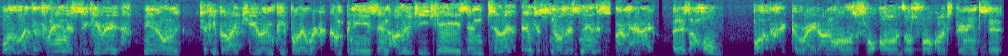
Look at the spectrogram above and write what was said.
well, my, the plan is to give it, you know, to people like you and people at record companies and other DJs and to let them just know this, man, this is where I'm at. There's a whole book I could write on all those, all of those vocal experiences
